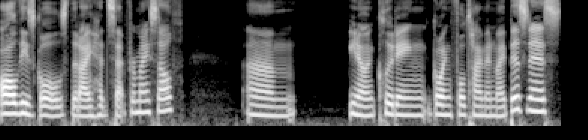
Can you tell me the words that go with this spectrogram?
all these goals that I had set for myself um you know including going full time in my business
